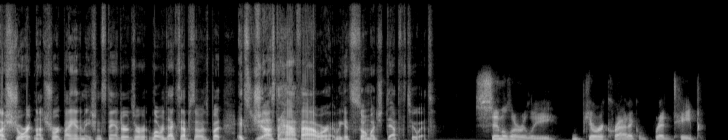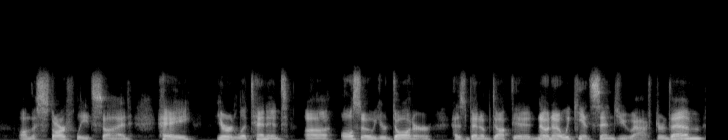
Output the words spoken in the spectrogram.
a short, not short by animation standards or lower decks episodes, but it's just a half hour and we get so much depth to it. Similarly, bureaucratic red tape on the Starfleet side. Hey, your lieutenant uh, also your daughter has been abducted. No, no, we can't send you after them.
